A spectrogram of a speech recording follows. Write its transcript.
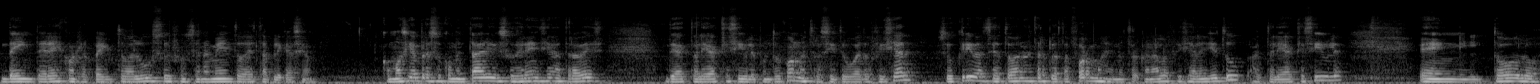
de interés con respecto al uso y funcionamiento de esta aplicación. Como siempre, sus comentarios y sugerencias a través de actualidadaccesible.com, nuestro sitio web oficial. Suscríbanse a todas nuestras plataformas en nuestro canal oficial en YouTube, Actualidad Accesible, en todas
